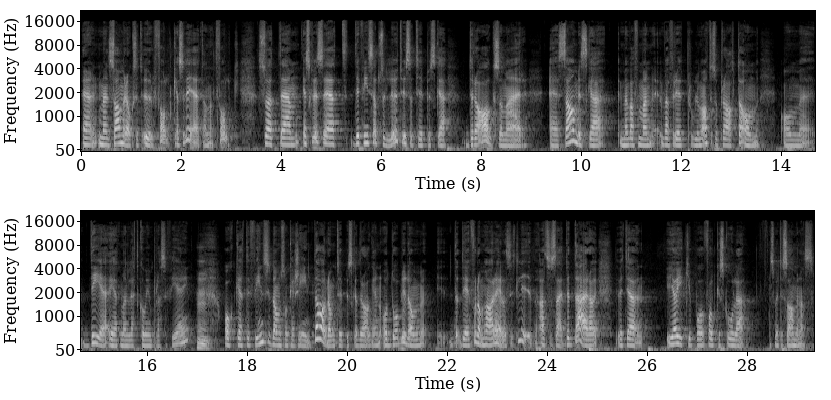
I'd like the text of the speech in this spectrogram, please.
Eh, Men samer är också ett urfolk, alltså vi är ett annat folk. Så att eh, jag skulle säga att det finns absolut vissa typiska drag som är eh, samiska. Men varför, man, varför det är problematiskt att prata om, om eh, det är att man lätt kommer in på rasifiering. Och att det finns ju de som kanske inte har de typiska dragen och då blir de, det får de höra hela sitt liv. Alltså så här, det där har, det vet jag, jag gick ju på folkhögskola som heter Samernas.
